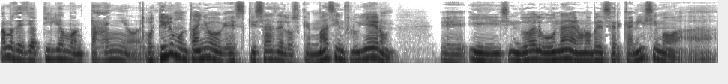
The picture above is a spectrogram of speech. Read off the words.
Vamos desde Otilio Montaño. y- Otilio Montaño es quizás de los que más influyeron eh, y sin duda alguna era un hombre cercanísimo a,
